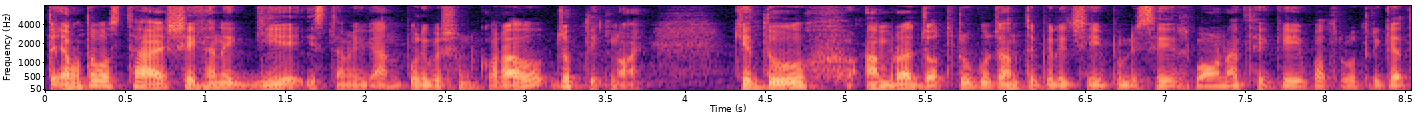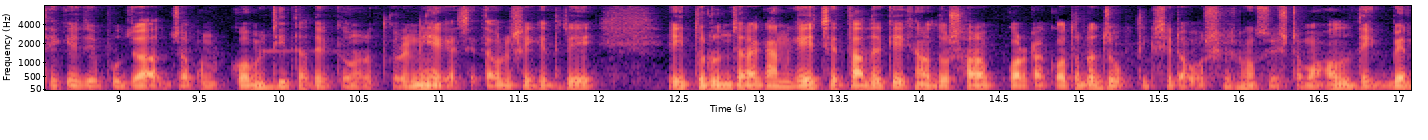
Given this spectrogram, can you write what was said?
তো এমত অবস্থায় সেখানে গিয়ে ইসলামী গান পরিবেশন করাও যৌক্তিক নয়। কিন্তু আমরা যতটুকু জানতে পেরেছি, পুলিশের বর্ণা থেকে, পত্রপত্রিকা থেকে যে পূজা যখন কমিটি তাদেরকে অনুরোধ করে নিয়ে গেছে। তাহলে সেক্ষেত্রে এই তরুণ যারা গান গেয়েছে, তাদেরকে এখানে দোষারোপ করাটা কতটা যৌক্তিক সেটা অবশ্যই সংশ্লিষ্ট মহল দেখবেন।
